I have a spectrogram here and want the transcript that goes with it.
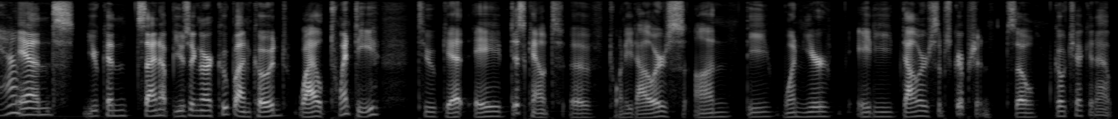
Yeah. and you can sign up using our coupon code WILD20 to get a discount of $20 on the one year $80 subscription. So go check it out,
